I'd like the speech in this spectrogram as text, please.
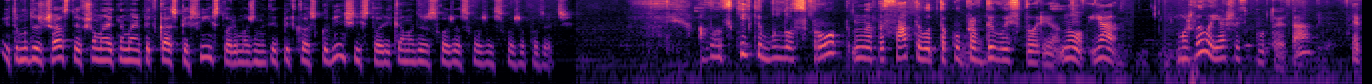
І тому дуже часто, якщо ми навіть не маємо підказки в своїй історії, можемо знайти підказку в іншій історії, яка має дуже схожа, схожа, схожа позиція. Але от скільки було спроб написати от таку правдиву історію? Ну, я, можливо, я щось путаю, так? Як...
